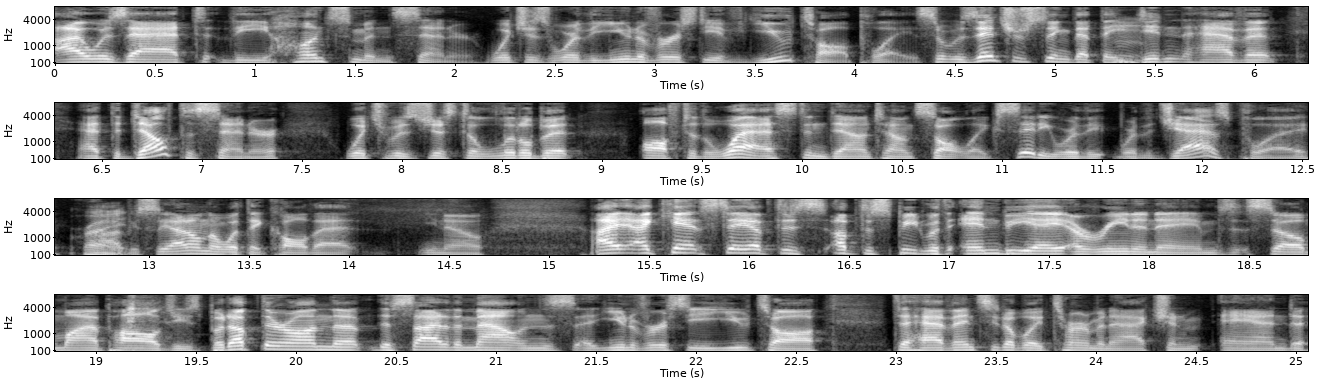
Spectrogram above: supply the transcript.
I was at the Huntsman Center, which is where the University of Utah plays. So it was interesting that Hmm. they didn't have it at the Delta Center, which was just a little bit off to the west in downtown Salt Lake City, where the where the Jazz play. Right. Obviously, I don't know what they call that. You know, I, I can't stay up to up to speed with NBA arena names, so my apologies. but up there on the the side of the mountains at University of Utah to have NCAA tournament action and.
